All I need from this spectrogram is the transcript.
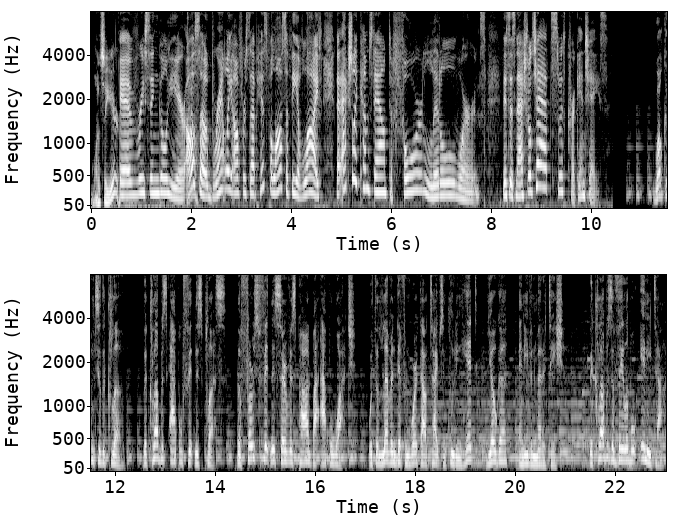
once a year. Every single year. Also, Brantley offers up his philosophy of life that actually comes down to four little words. This is Nashville Chats with Crook and Chase. Welcome to the club. The club is Apple Fitness Plus, the first fitness service powered by Apple Watch, with 11 different workout types, including HIIT, yoga, and even meditation. The club is available anytime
